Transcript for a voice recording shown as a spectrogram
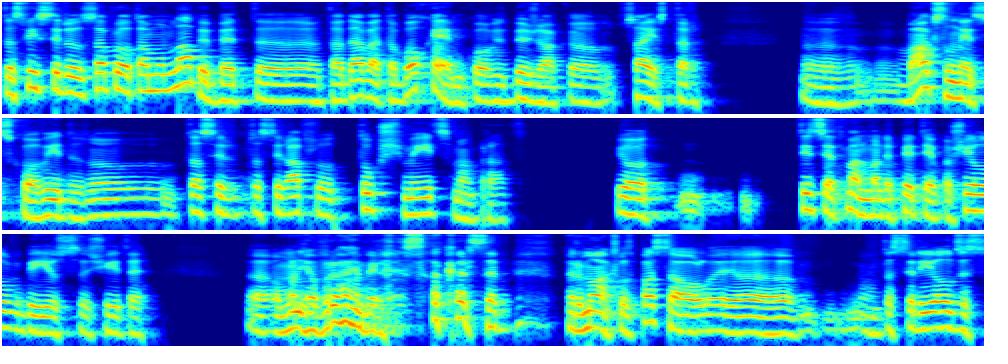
Tas viss ir saprotami un labi, bet tā dēvēta bohēma, ko visbiežāk saist ar māksliniecisko vidu, nu, tas, ir, tas ir absolūti tukšs mīts, manuprāt. Jo, ticiet man, man ir pietiekoši ilgi bijusi šī te, un man joprojām ir sakars ar, ar mākslas pasauli. Tas ir ilgs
